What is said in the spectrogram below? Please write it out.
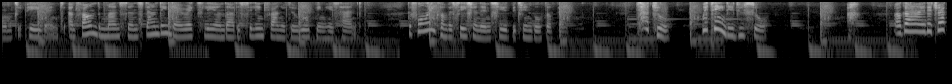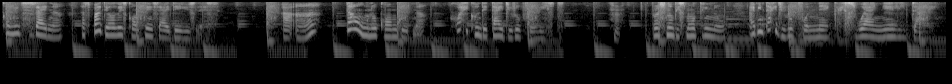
Home to pay rent and found the man son standing directly under the ceiling fan with a rope in his hand. The following conversation ensued between both of them. Chacho, what thing did you so? Ah, Oga, I try commit suicide now. As they always complain say I dey useless. Uh-uh, that one no come good now. Why you can't tie the rope for wrist? Hmm, no be small thing no. I been tie the rope for neck. I swear I nearly die.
